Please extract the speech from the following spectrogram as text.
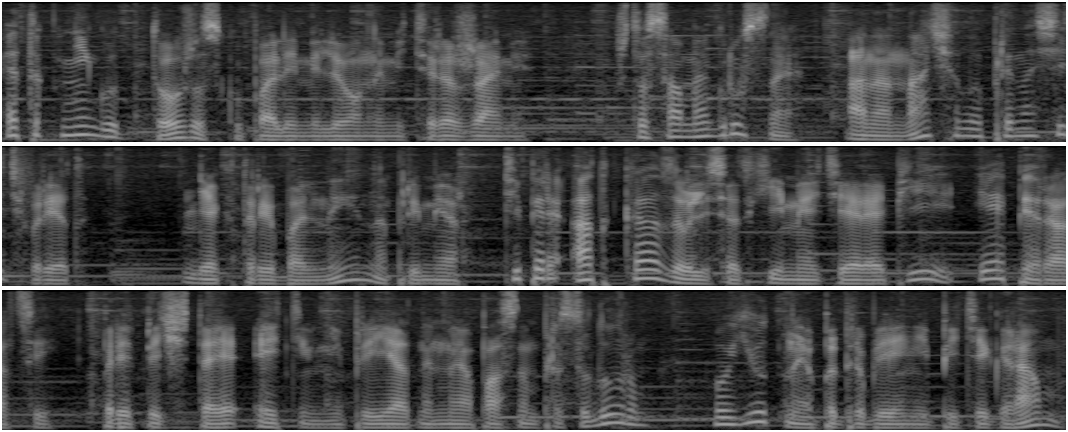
Эту книгу тоже скупали миллионными тиражами. Что самое грустное, она начала приносить вред. Некоторые больные, например, теперь отказывались от химиотерапии и операций, предпочитая этим неприятным и опасным процедурам уютное потребление 5 граммов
